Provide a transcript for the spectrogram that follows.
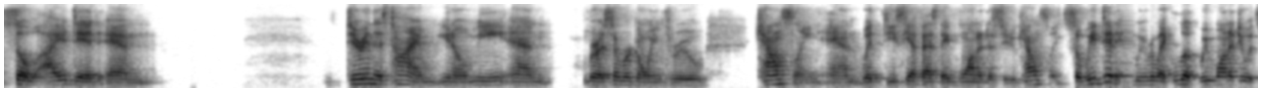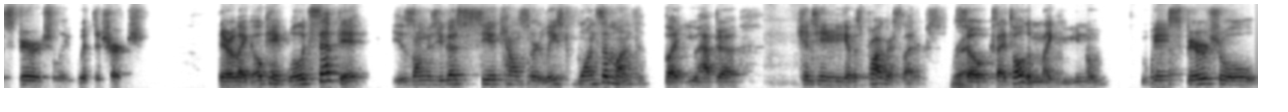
So i did and during this time you know me and marissa were going through counseling and with dcfs they wanted us to do counseling. So we did it. We were like look we want to do it spiritually with the church. They're like okay we'll accept it as long as you guys see a counselor at least once a month, but you have to continue to give us progress letters. Right. So, because I told them, like, you know, we have a spiritual,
